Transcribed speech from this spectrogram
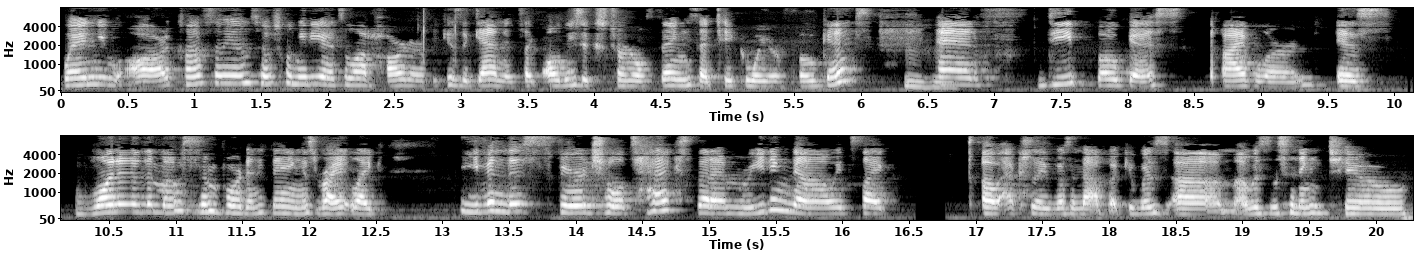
when you are constantly on social media, it's a lot harder because, again, it's like all these external things that take away your focus. Mm-hmm. And deep focus, I've learned, is one of the most important things, right? Like, even this spiritual text that I'm reading now, it's like, oh, actually, it wasn't that book. It was, um, I was listening to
